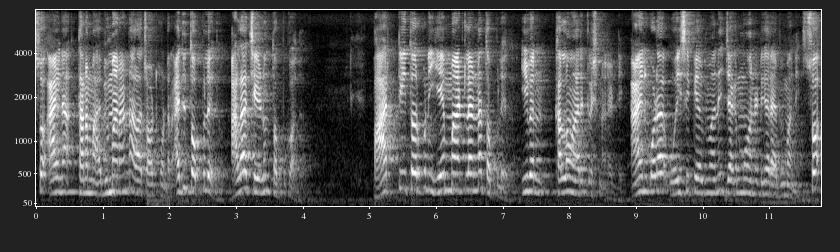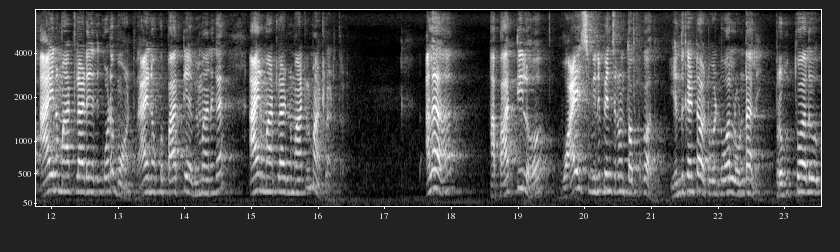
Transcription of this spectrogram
సో ఆయన తన అభిమానాన్ని అలా చాటుకుంటారు. అది తప్పులేదు. అలా చేయడం తప్పు కాదు. పార్టీ తరపున ఏం మాట్లాడినా తప్పులేదు. ఈవెన్ కల్లం హరికృష్ణారెడ్డి ఆయన కూడా వైసీపీ అభిమాని జగన్మోహన్ రెడ్డి గారి అభిమాని. సో ఆయన మాట్లాడేది కూడా బాగుంటుంది. ఆయన ఒక పార్టీ అభిమానిగా ఆయన మాట్లాడిన మాటలు మాట్లాడతాడు. అలా ఆ పార్టీలో వాయిస్ వినిపించడం తప్పు కాదు. ఎందుకంటే అటువంటి వాళ్ళు ఉండాలి. ప్రభుత్వాలు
